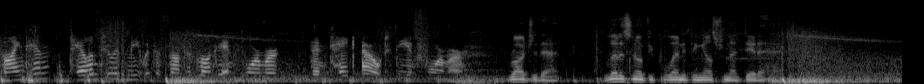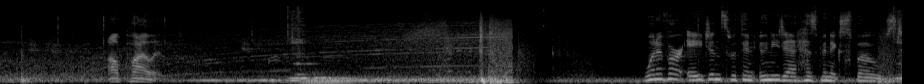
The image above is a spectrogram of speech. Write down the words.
Find him, tail him to his meet with the Santa Blanca informer, then take out the informer. Roger that. Let us know if you pull anything else from that data hack. I'll pilot. One of our agents within Unidad has been exposed.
